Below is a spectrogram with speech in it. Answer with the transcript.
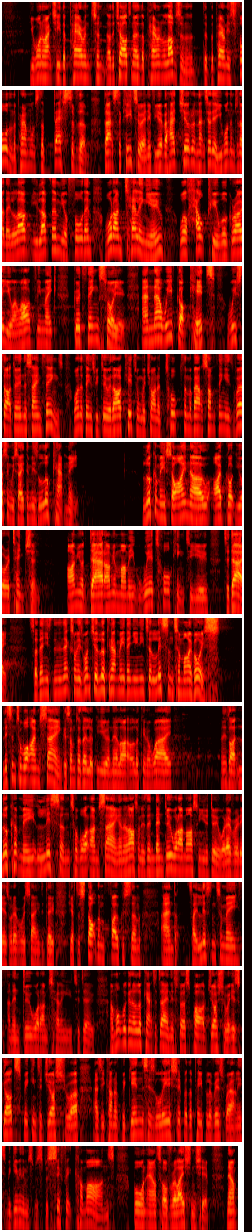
You want to actually, the parent, and, uh, the child to know that the parent loves them, that the parent is for them, the parent wants the best of them. That's the key to it. And if you ever had children, that's the idea. You want them to know they love, you love them, you're for them. What I'm telling you will help you, will grow you, and will hopefully make good things for you. And now we've got kids, we start doing the same things. One of the things we do with our kids when we're trying to talk to them about something is, the first thing we say to them is, look at me. Look at me so I know I've got your attention. I'm your dad, I'm your mummy, we're talking to you today. So then, you, then the next one is once you're looking at me, then you need to listen to my voice. Listen to what I'm saying, because sometimes they look at you and they're like, oh, looking away. And it's like, look at me, listen to what I'm saying. And the last one is then, then do what I'm asking you to do, whatever it is, whatever we're saying to do. You have to stop them, focus them, and say, listen to me, and then do what I'm telling you to do. And what we're going to look at today in this first part of Joshua is God speaking to Joshua as he kind of begins his leadership of the people of Israel, and he's been giving them some specific commands born out of relationship. Now,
